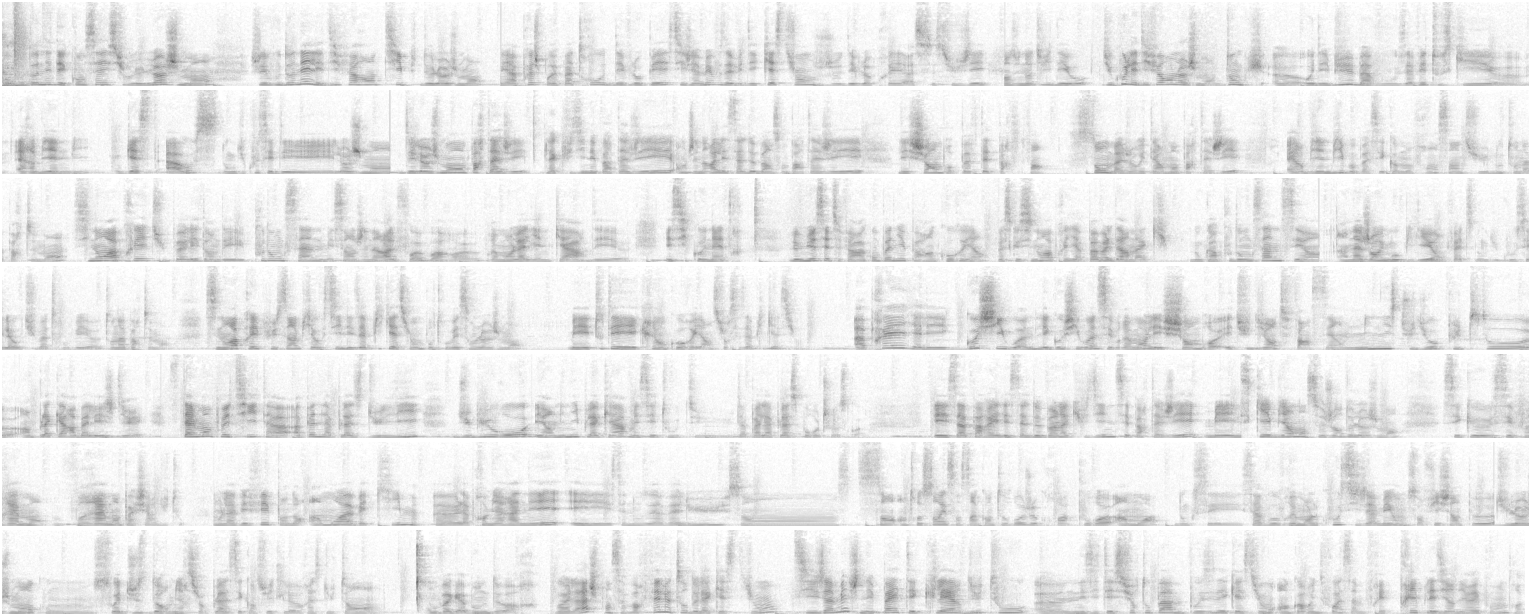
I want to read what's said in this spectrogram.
Pour vous donner des conseils sur le logement, je vais vous donner les différents types de logements. Et après, je pourrais pas trop développer. Si jamais vous avez des questions, je développerai à ce sujet dans une autre vidéo. Du coup, les différents logements. Donc, euh, au début, bah, vous avez tout ce qui est euh, Airbnb, guest house. Donc, du coup, c'est des logements, des logements partagés. La cuisine est partagée. En général, les salles de bain sont partagées. Les chambres peuvent être... Enfin, sont majoritairement partagées. Airbnb, bon bah c'est comme en France, hein, tu loues ton appartement. Sinon après tu peux aller dans des Pudongsan, mais ça en général faut avoir euh, vraiment l'alien card et, euh, et s'y connaître. Le mieux c'est de se faire accompagner par un coréen, parce que sinon après il y a pas mal d'arnaques. Donc un Pudongsan c'est un, agent immobilier en fait, donc du coup c'est là où tu vas trouver euh, ton appartement. Sinon après plus simple, il y a aussi les applications pour trouver son logement. Mais tout est écrit en coréen sur ces applications. Après, il y a les Goshiwon. Les Goshiwon, c'est vraiment les chambres étudiantes. Enfin, c'est un mini studio, plutôt euh, un placard à balai, je dirais. C'est tellement petit, t'as à peine la place du lit, du bureau et un mini placard, mais c'est tout. Tu n'as pas la place pour autre chose, quoi. Et ça, pareil, les salles de bain, la cuisine, c'est partagé. Mais ce qui est bien dans ce genre de logement, c'est que c'est vraiment, vraiment pas cher du tout. On l'avait fait pendant un mois avec Kim euh, la première année et ça nous a valu 100, entre 100 et 150 euros je crois pour euh, un mois. Donc ça vaut vraiment le coup si jamais on s'en fiche un peu du logement, qu'on souhaite juste dormir sur place et qu'ensuite le reste du temps on vagabonde dehors. Voilà, je pense avoir fait le tour de la question. Si jamais je n'ai pas été claire du tout, euh, n'hésitez surtout pas à me poser des questions. Encore une fois, ça me ferait très plaisir d'y répondre.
